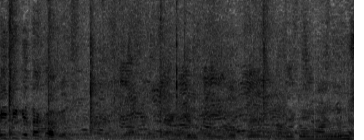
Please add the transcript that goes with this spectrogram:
এইদিকে তাকাবেন। ছোট মানুষ।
